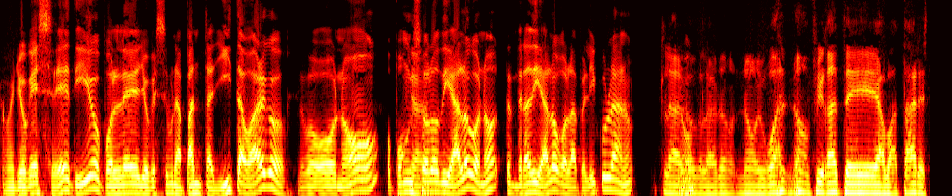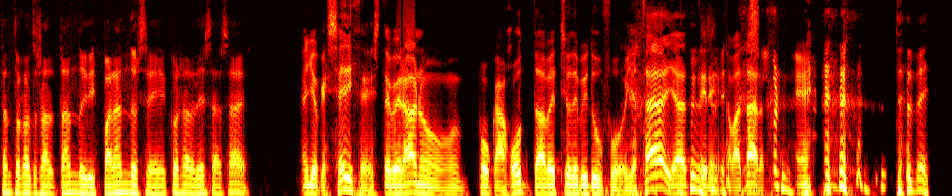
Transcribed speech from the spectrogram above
Como Yo qué sé, tío, ponle, yo qué sé, una pantallita o algo. O no, o pon Claro. solo diálogo, ¿no? Tendrá diálogo la película, ¿no? Claro, ¿No? claro. No, igual no. Fíjate, Avatar, están todo el rato saltando y disparándose, cosas de esas, ¿sabes? Eh, Yo qué sé, dice, este verano, Pocahontas vestido de pitufo. Y ya está, ya tienes avatar. te hace,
